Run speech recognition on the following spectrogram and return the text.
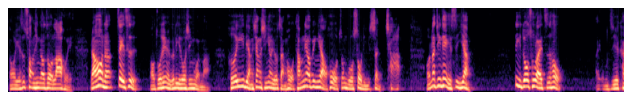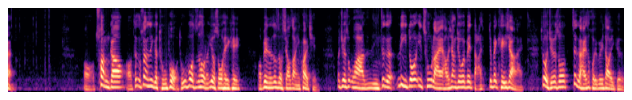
哦，也是创新高之后拉回，然后呢，这次哦，昨天有个利多新闻嘛，合一两项新药有斩获，糖尿病药或中国受理审查，哦，那今天也是一样，利多出来之后，哎，我们直接看，哦，创高，哦，这个算是一个突破，突破之后呢，又收黑 K，哦，变成这种小涨一块钱，我觉得说哇，你这个利多一出来，好像就会被打，就被 K 下来。就我觉得说，这个还是回归到一个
